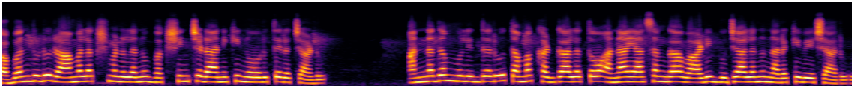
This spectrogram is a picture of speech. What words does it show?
కబంధుడు రామలక్ష్మణులను భక్షించడానికి నోరు తెరచాడు. అన్నదమ్ములిద్దరూ తమ ఖడ్గాలతో అనాయాసంగా వాడి భుజాలను నరకివేశారు.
